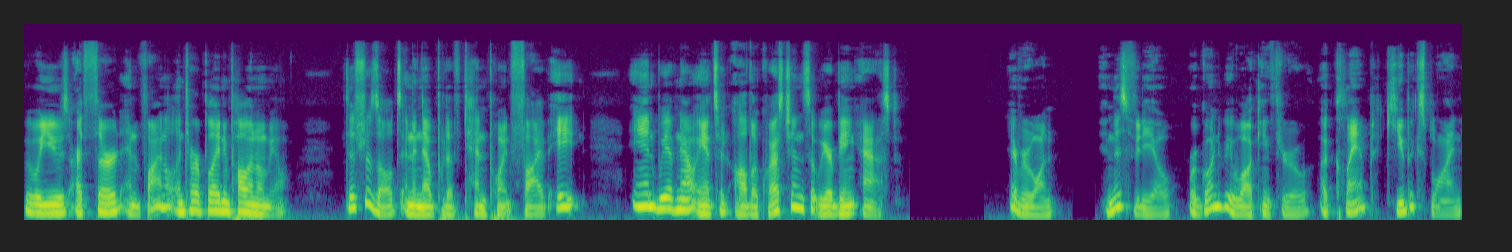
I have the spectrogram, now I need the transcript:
we will use our third and final interpolating polynomial. This results in an output of 10.58, and we have now answered all the questions that we are being asked. Everyone, in this video, we're going to be walking through a clamped cubic spline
